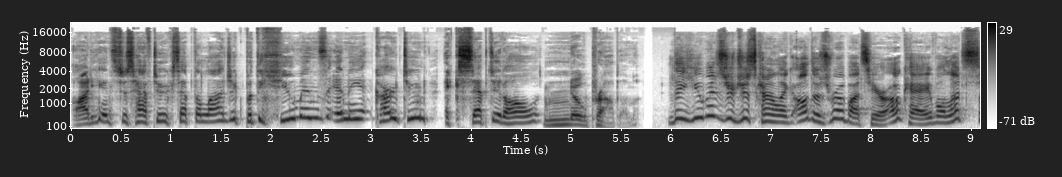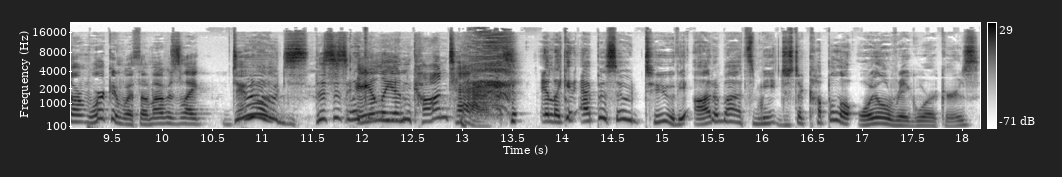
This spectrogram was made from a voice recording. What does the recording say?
audience, just have to accept the logic, but the humans in the cartoon accept it all, no problem. The humans are just kind of like, oh, there's robots here. Okay, well, let's start working with them. I was like, dudes, this is alien contact. And like in episode two, the Autobots meet just a couple of oil rig workers.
